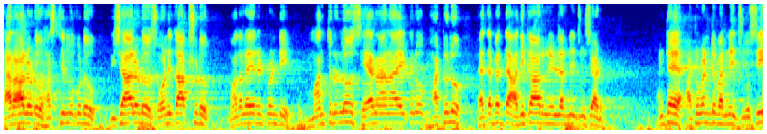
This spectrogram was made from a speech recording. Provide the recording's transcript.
కరాళుడు హస్తిముఖుడు విశాలుడు శోణితాక్షుడు మొదలైనటువంటి మంత్రులు సేనానాయకులు భటులు పెద్ద పెద్ద అధికారుల ఇళ్ళన్నీ చూశాడు. అంటే అటువంటివన్నీ చూసి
